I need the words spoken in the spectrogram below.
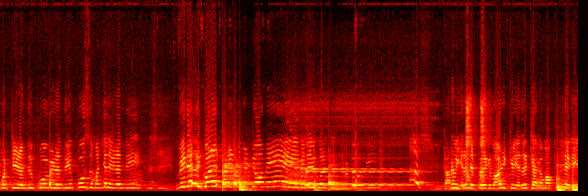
பொட்டு இழந்து பூ பூசு மஞ்சள் இழந்து குளத்தில் இருந்து விட்டோமே விட்டோமே கனவு இறந்த பிறகு வாழ்க்கையில் எதற்காக அம்மா புன்னகை?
